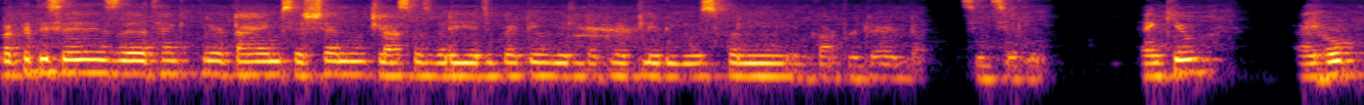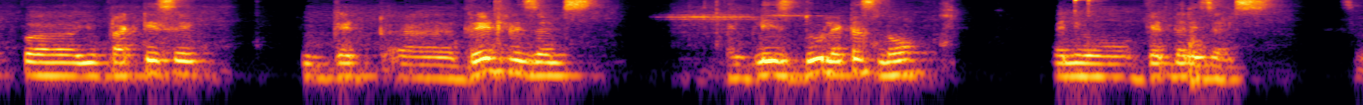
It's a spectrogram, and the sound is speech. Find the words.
Prakriti says, uh, thank you for your time. Session class was very educative. Will definitely be useful. Incorporated sincerely. Thank you. I hope uh, you practice it to get uh, great results. And please do let us know when you get the results. So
